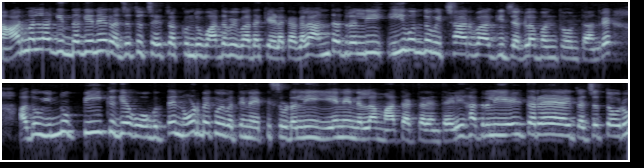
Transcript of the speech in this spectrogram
ನಾರ್ಮಲ್ ಆಗಿ ಇದ್ದಾಗೇನೆ ರಜತು ಚೈತ್ರಕ್ಕೊಂದು ವಾದ ವಿವಾದ ಕೇಳಕ್ಕಾಗಲ್ಲ. ಅಂತದ್ರಲ್ಲಿ ಈ ಒಂದು ವಿಚಾರವಾಗಿ ಜಗಳ ಬಂತು ಅಂತ ಅಂದ್ರೆ ಅದು ಪೀಕ್ಗೆ ಹೋಗುತ್ತೆ. ನೋಡ್ಬೇಕು ಇವತ್ತಿನ ಎಪಿಸೋಡ್ ಅಲ್ಲಿ ಏನೇನೆಲ್ಲ ಮಾತಾಡ್ತಾರೆ ಅಂತ ಹೇಳಿ. ಅದ್ರಲ್ಲಿ ಹೇಳ್ತಾರೆ ರಜತ್ ಅವರು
